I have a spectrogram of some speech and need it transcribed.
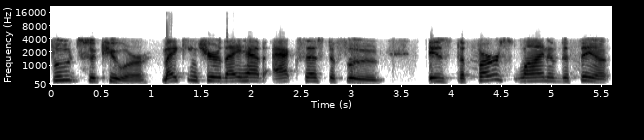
food secure, making sure they have access to food is the first line of defense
